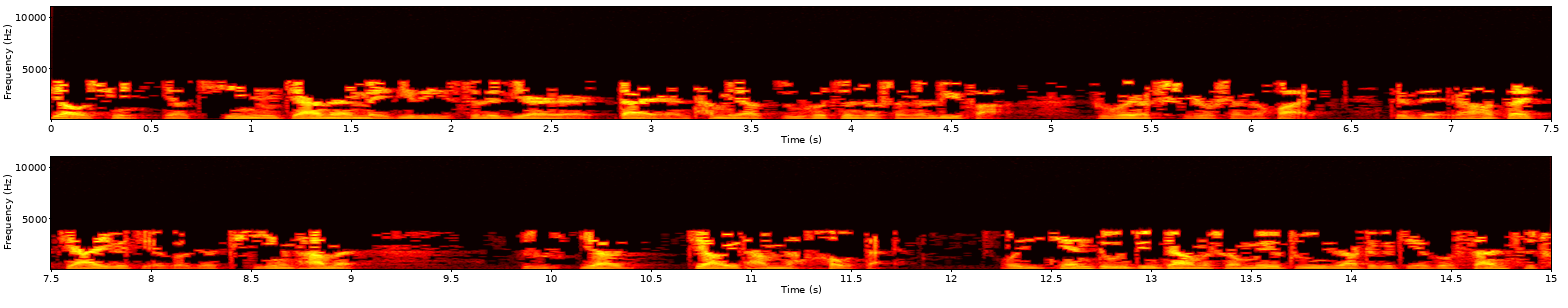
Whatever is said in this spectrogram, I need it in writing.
教训要进入迦南美地的以色列第二代人，他们要如何遵守神的律法，如何要持守神的话语。对不对？然后再加一个结构，就提醒他们如要教育他们的后代。我以前读这章的时候没有注意到这个结构三次重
